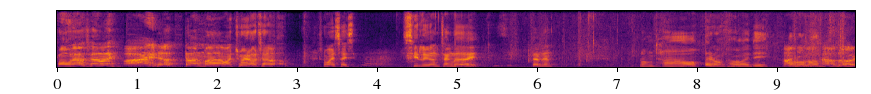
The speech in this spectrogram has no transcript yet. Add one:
พร้อมแล้วใช่ไหมไปเดี๋ยวตั้งมามาช่วยเราใช่ทำไมใส่สีสีเหลืองจังเลยแป๊บนึงรองเท้าใส่รองเท้าอะไรดีหาที่รองเท้าหน่อย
